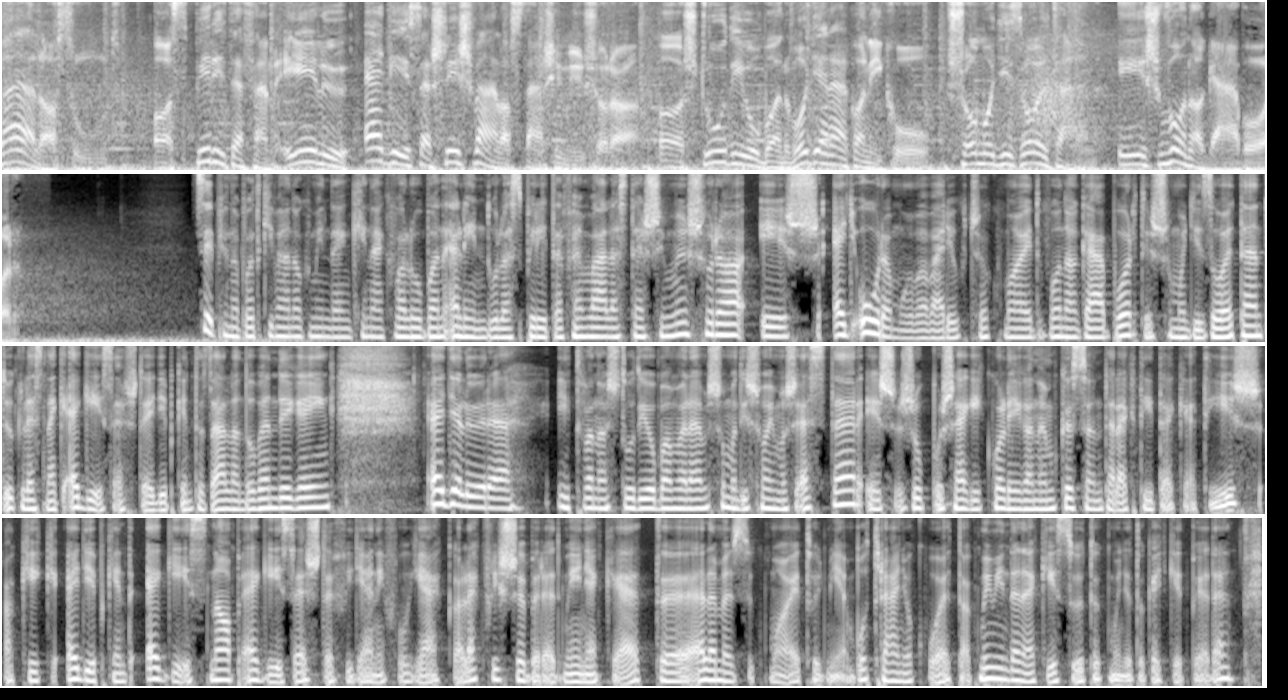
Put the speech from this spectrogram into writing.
Válaszút. A Spirit FM élő, egész estés választási műsora. A stúdióban Vogyarák Anikó, Somogyi Zoltán és Vona Gábor. Szép jó napot kívánok mindenkinek, valóban elindul a Spirit FM választási műsora, és egy óra múlva várjuk csak majd Vona Gábort és Somogyi Zoltánt, ők lesznek egész este egyébként az állandó vendégeink. Egyelőre itt van a stúdióban velem Somodi Solymos Eszter és Zsupposági kolléganőm. Köszöntelek titeket is, akik egyébként egész nap, egész este figyelni fogják a legfrissebb eredményeket, elemezzük majd, hogy milyen botrányok voltak, mi mindenek készültök, mondjatok egy-két példát.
